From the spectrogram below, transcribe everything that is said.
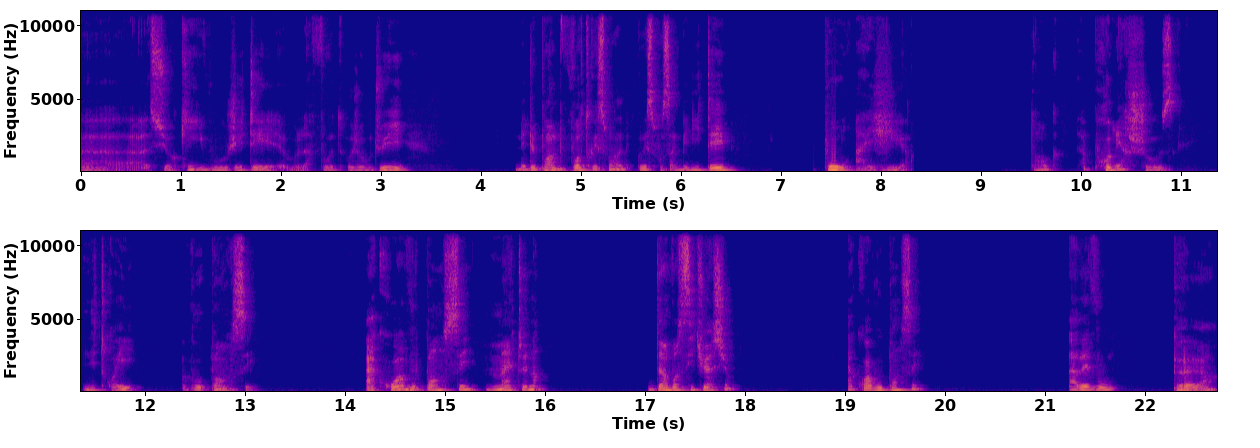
euh, sur qui vous jetez la faute aujourd'hui, mais de prendre votre responsabilité pour agir. Donc, la première chose, nettoyez vos pensées. À quoi vous pensez maintenant? Dans votre situation? À quoi vous pensez? Avez-vous peur?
